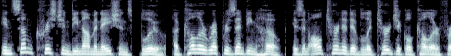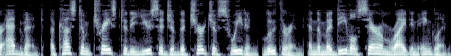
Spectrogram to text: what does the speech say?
In some Christian denominations, blue, a color representing hope, is an alternative liturgical color for Advent, a custom traced to the usage of the Church of Sweden Lutheran and the medieval Sarum Rite in England.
